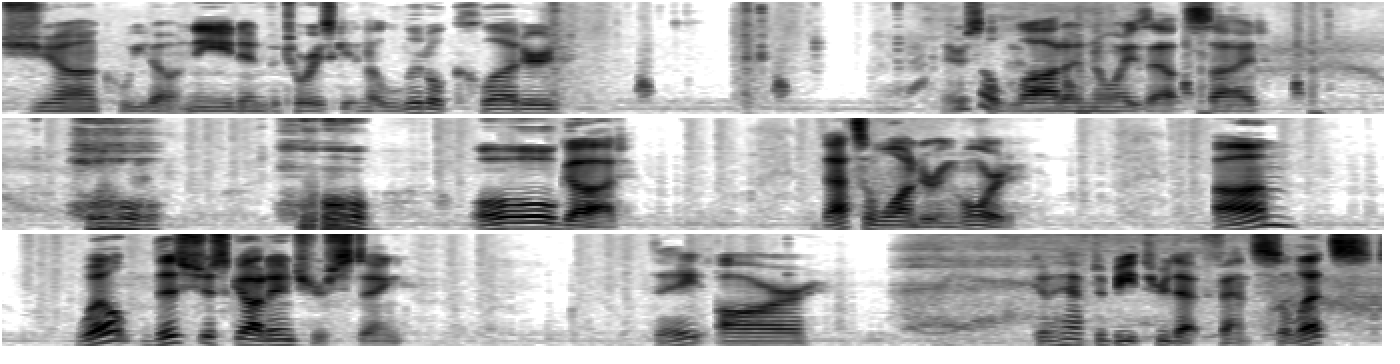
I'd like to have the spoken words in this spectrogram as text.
junk we don't need. Inventory's getting a little cluttered. There's a lot of noise outside. Oh, oh, oh god. That's a wandering horde. Um, well, this just got interesting. They are gonna have to beat through that fence. So let's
